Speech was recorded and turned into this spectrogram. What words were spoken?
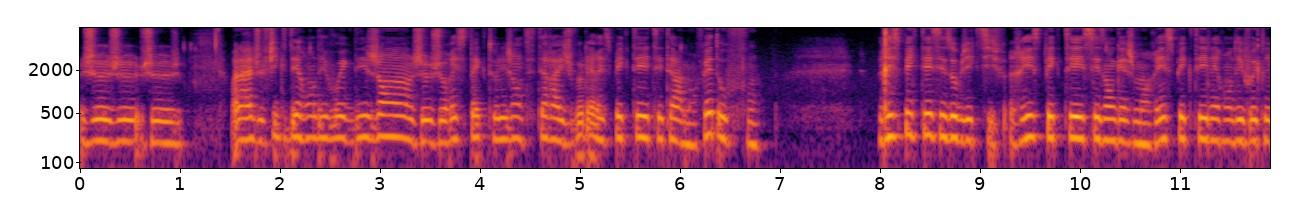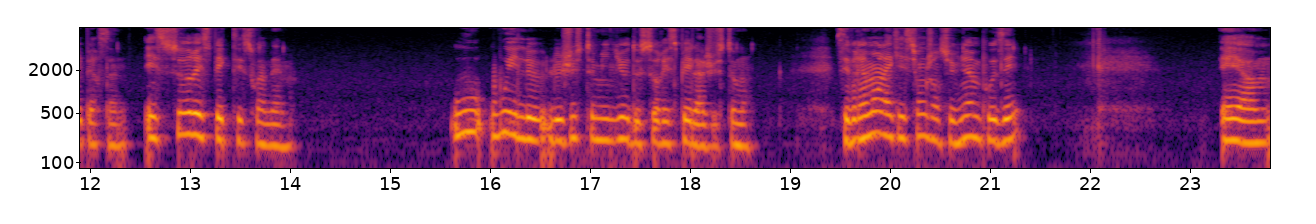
je, voilà, je fixe des rendez-vous avec des gens, je, respecte les gens, etc. Et je veux les respecter, etc. Mais en fait, au fond, respecter ses objectifs, respecter ses engagements, respecter les rendez-vous avec les personnes et se respecter soi-même. Où, est le, juste milieu de ce respect-là, justement? C'est vraiment la question que j'en suis venue à me poser. Et euh,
